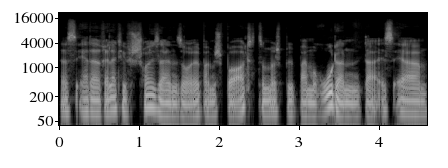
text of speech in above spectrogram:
dass er da relativ scheu sein soll beim Sport, zum Beispiel beim Rudern. Da ist er,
